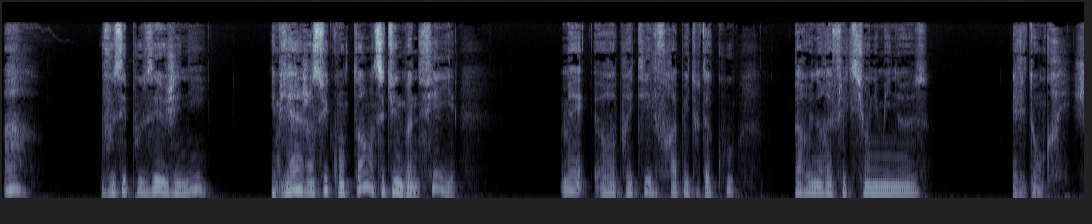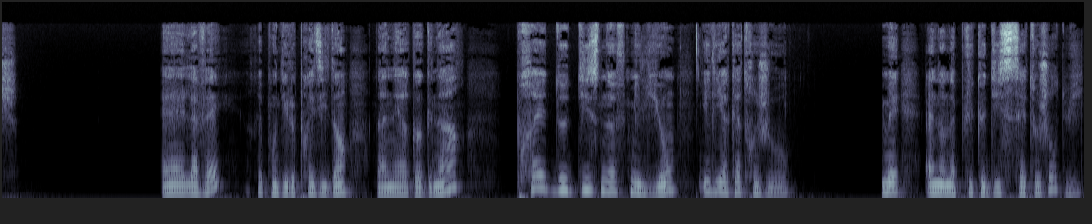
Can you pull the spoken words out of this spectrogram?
Ah. Vous épousez Eugénie? Eh bien, j'en suis content, c'est une bonne fille. Mais, reprit-il, frappé tout à coup par une réflexion lumineuse, elle est donc riche. Elle avait, répondit le président d'un air goguenard, près de dix-neuf millions il y a quatre jours. Mais elle n'en a plus que dix-sept aujourd'hui.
